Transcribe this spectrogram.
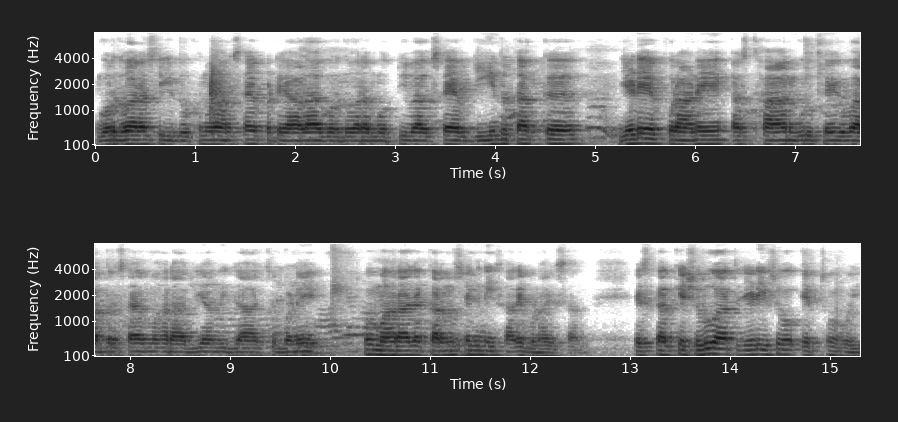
ਗੁਰਦੁਆਰਾ ਸ੍ਰੀ ਦੁਖਨਿਵਾਰਨ ਸਾਹਿਬ, ਪਟਿਆਲਾ, ਗੁਰਦੁਆਰਾ ਮੋਤੀ ਬਾਗ ਸਾਹਿਬ, ਜੀਂਦ ਤੱਕ ਜਿਹੜੇ ਪੁਰਾਣੇ ਅਸਥਾਨ ਗੁਰੂ ਤੇਗ ਬਹਾਦਰ ਸਾਹਿਬ ਮਹਾਰਾਜ ਜੀਆਂ ਦੀ ਯਾਦ 'ਚ ਬਣੇ, ਉਹ ਮਹਾਰਾਜਾ ਕਰਮ ਸਿੰਘ ਨੇ ਸਾਰੇ ਬਣਾਏ ਸਨ। ਇਸ ਕਰਕੇ ਸ਼ੁਰੂਆਤ ਜਿਹੜੀ ਸੀ ਇੱਥੋਂ ਹੋਈ।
